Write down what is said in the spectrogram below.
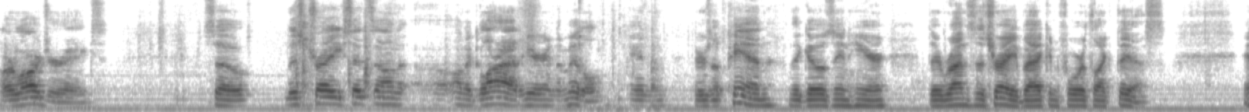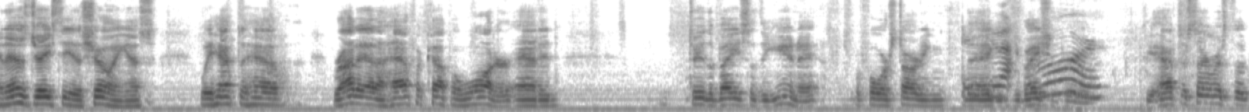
or larger eggs. So this tray sits on uh, on a glide here in the middle and there's a pin that goes in here that runs the tray back and forth like this. And as JC is showing us, we have to have right at a half a cup of water added to the base of the unit before starting the egg incubation period. You have to service the,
